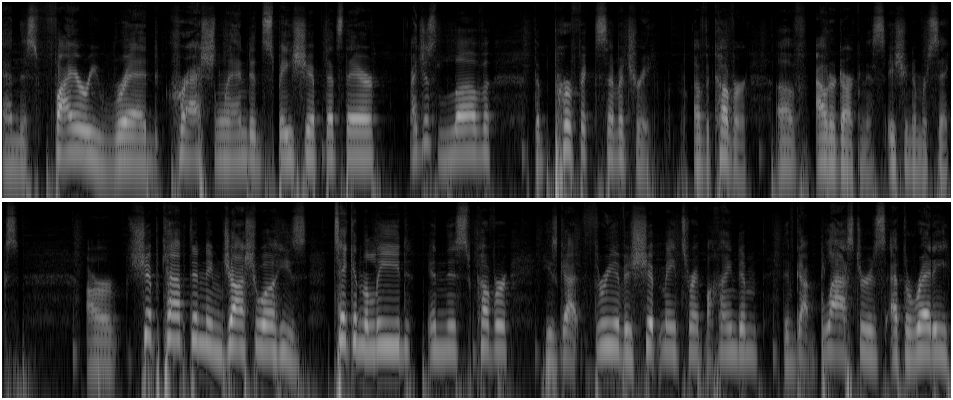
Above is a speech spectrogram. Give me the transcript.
and this fiery red crash landed spaceship that's there. I just love the perfect symmetry of the cover of Outer Darkness, issue number six. Our ship captain named Joshua, he's taken the lead in this cover. He's got three of his shipmates right behind him. They've got blasters at the ready,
